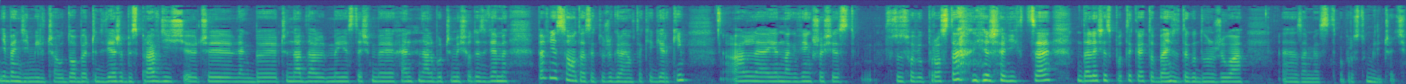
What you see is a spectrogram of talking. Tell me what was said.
nie będzie milczał dobę czy dwie, żeby sprawdzić, y, czy jakby, czy nadal my jesteśmy chętne albo czy my się odezwiemy. Pewnie są tacy, którzy grają w takie gierki, ale jednak większość jest w cudzysłowie prosta. Jeżeli chce dalej się spotykać, to będzie do tego dążyła e, zamiast po prostu milczeć.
